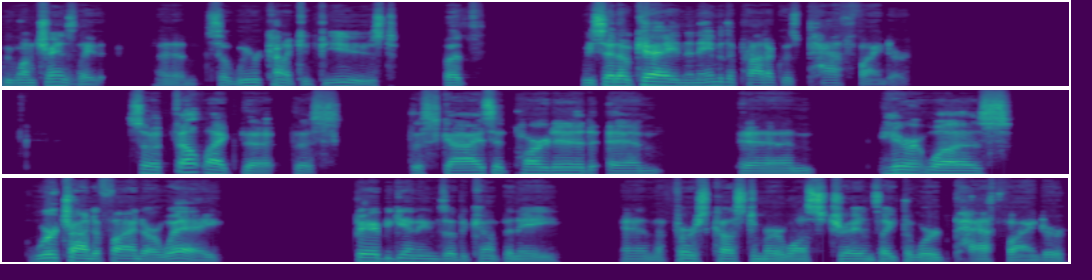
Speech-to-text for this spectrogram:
we want to translate it." And so we were kind of confused, but we said, "Okay." And the name of the product was Pathfinder. So it felt like the the the skies had parted and and here it was, we're trying to find our way. Very beginnings of the company, and the first customer wants to translate the word Pathfinder.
